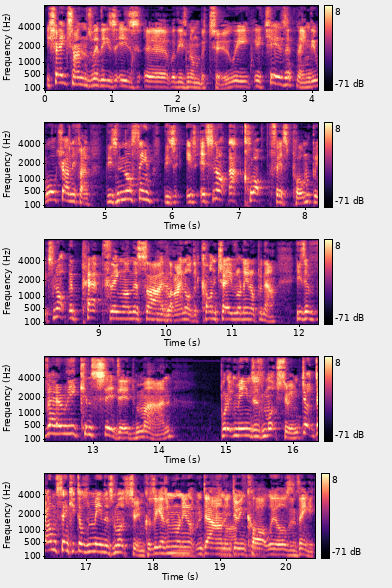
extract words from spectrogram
He shakes hands with his, his uh, with his number two. He, he cheers a thing. He walks around the fan. There's nothing. There's, it's, it's not that Klopp fist pump. It's not the Pep thing on the sideline or the Conte running up and down. He's a very considered man but it means as much to him. Don't think it doesn't mean as much to him because he isn't running up and down and doing cartwheels and thinking.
